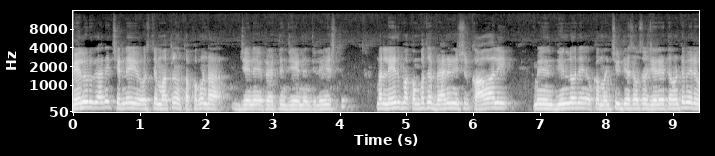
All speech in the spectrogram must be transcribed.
వేలూరు కానీ చెన్నై వస్తే మాత్రం తప్పకుండా జాయిన్ అయ్యే ప్రయత్నం చేయండి అని తెలియజేస్తూ మరి లేదు మా కంపల్సరీ బ్రాండ్ ఇన్స్టిట్యూట్ కావాలి మేము దీనిలోనే ఒక మంచి విద్యా సంస్థలో జాయిన్ అవుతామంటే మీరు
